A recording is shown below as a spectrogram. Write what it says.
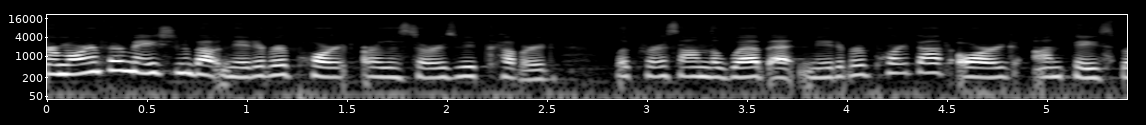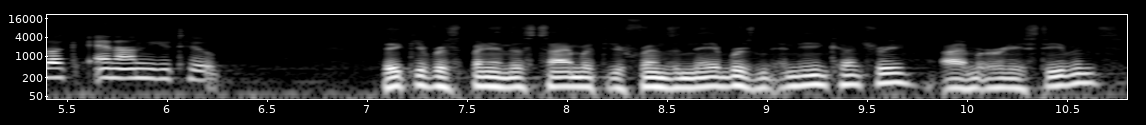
For more information about Native Report or the stories we've covered, look for us on the web at nativereport.org, on Facebook, and on YouTube. Thank you for spending this time with your friends and neighbors in Indian Country. I'm Ernie Stevens.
